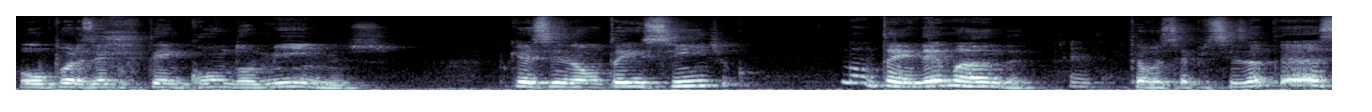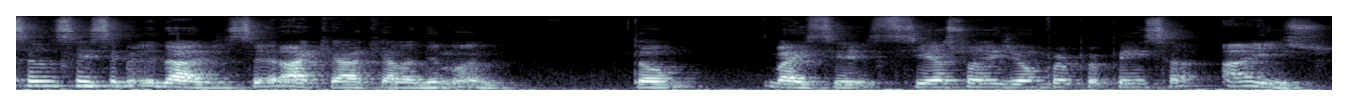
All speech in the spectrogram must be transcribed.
Ou, por exemplo, que tem condomínios? Porque se não tem síndico, não tem demanda. Exato. Então você precisa ter essa sensibilidade. Será que há aquela demanda? Então, vai ser se a sua região for propensa a isso.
